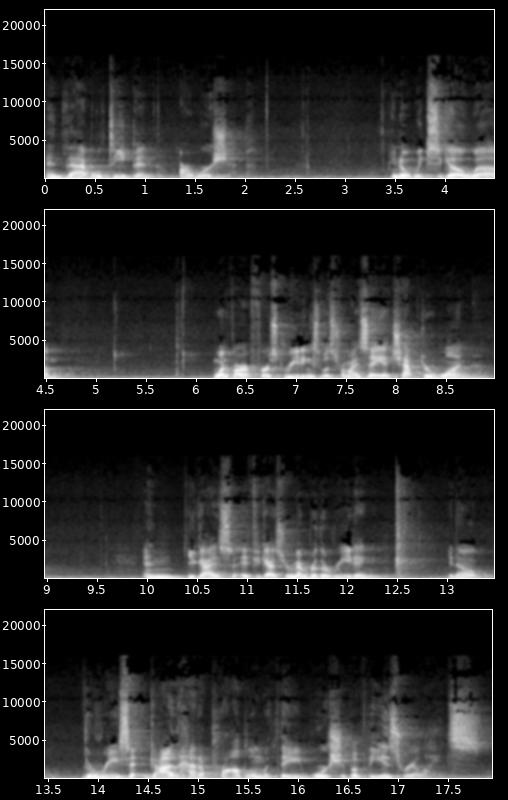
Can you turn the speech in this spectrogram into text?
And that will deepen our worship. You know, weeks ago, um, one of our first readings was from Isaiah chapter 1. And you guys, if you guys remember the reading, you know, the reason God had a problem with the worship of the Israelites.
